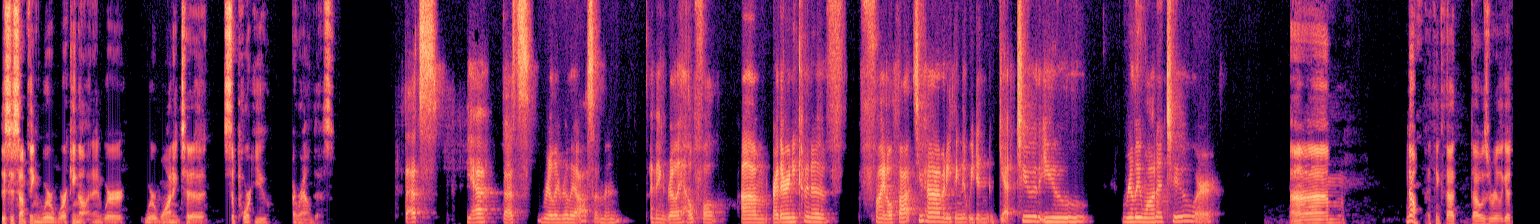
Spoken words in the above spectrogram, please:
this is something we're working on and we're we're wanting to support you around this. That's yeah that's really really awesome and i think really helpful um, are there any kind of final thoughts you have? Anything that we didn't get to that you really wanted to, or? Um, no, I think that that was a really good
